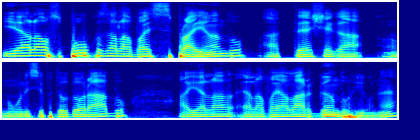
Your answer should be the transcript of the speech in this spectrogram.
e ela aos poucos ela vai se espraiando até chegar no município de Eldorado, aí ela, ela vai alargando o rio, né?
